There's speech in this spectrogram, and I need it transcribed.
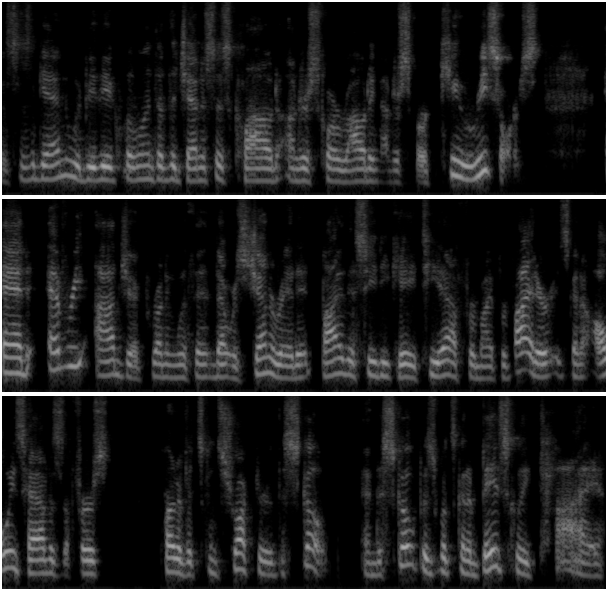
This is again would be the equivalent of the Genesys Cloud underscore routing underscore queue resource. And every object running within that was generated by the CDK TF for my provider is going to always have as the first part of its constructor the scope. And the scope is what's going to basically tie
